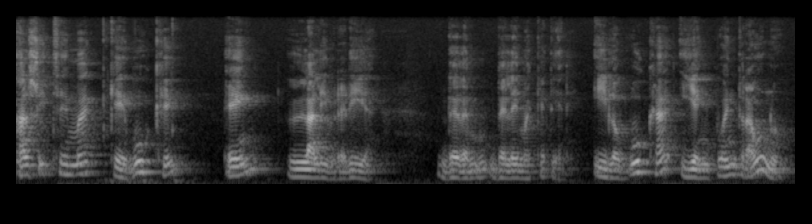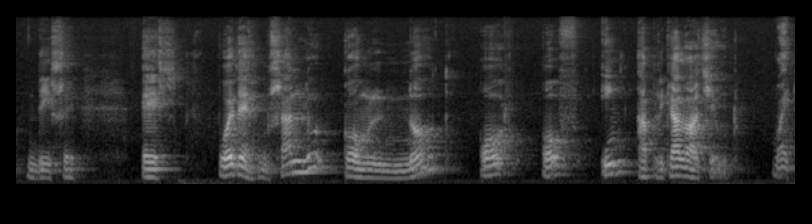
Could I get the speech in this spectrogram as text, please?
al sistema que busque en la librería de, lemas que tiene. Y lo busca y encuentra uno. Dice, es, puedes usarlo con not or of in aplicado a H1. Bueno,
